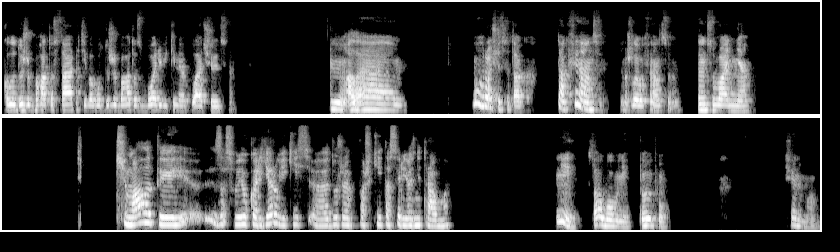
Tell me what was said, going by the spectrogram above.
коли дуже багато стартів або дуже багато зборів, які не оплачуються. Але ну, гроші це так. Так, фінанси, можливо, фінансове. Фінансування. Чи мала ти за свою кар'єру якісь е, дуже важкі та серйозні травми? Ні, слава Богу, ні. Тьфу-тьфу. Tjena.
